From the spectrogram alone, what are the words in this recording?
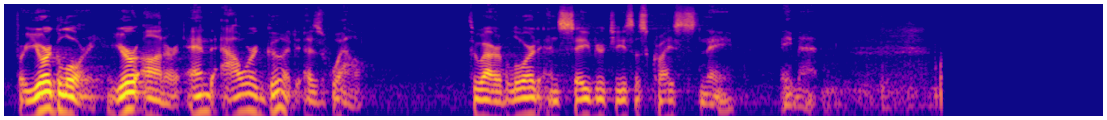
for your glory, your honor, and our good as well. Through our Lord and Savior Jesus Christ's name, amen.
